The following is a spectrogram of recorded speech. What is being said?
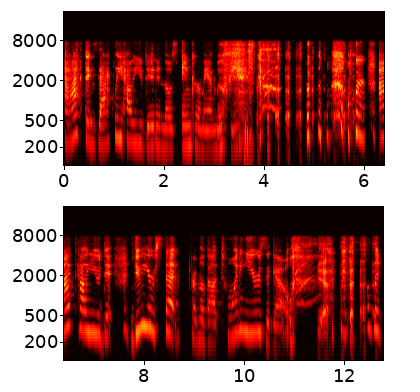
act exactly how you did in those Anchorman movies. or act how you did do your set from about 20 years ago yeah. It doesn't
